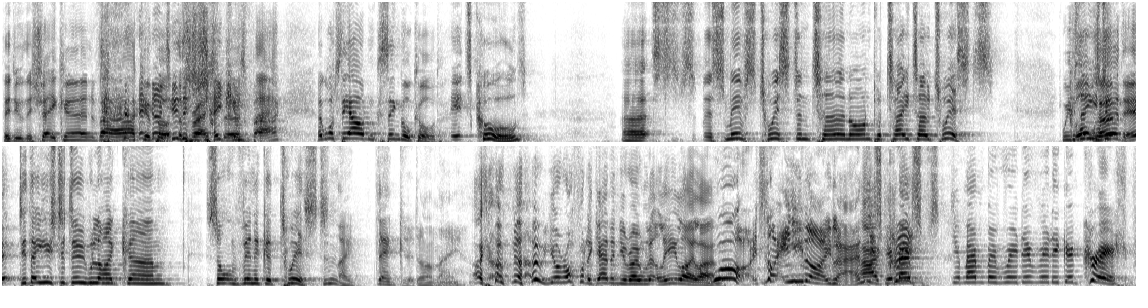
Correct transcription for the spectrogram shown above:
They do the shake and vac and They put do the, the shake freshness and back. And what's the album single called? It's called uh, S- S- Smith's Twist and Turn On Potato Twists. We've all used to- heard it. Did they used to do like um, salt and vinegar twist, didn't they? They're good, aren't they? I don't know. You're off and again in your own little Eli land. What? It's not Eli Land. Ah, It's do you crisps. Do you remember really, really good crisps?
